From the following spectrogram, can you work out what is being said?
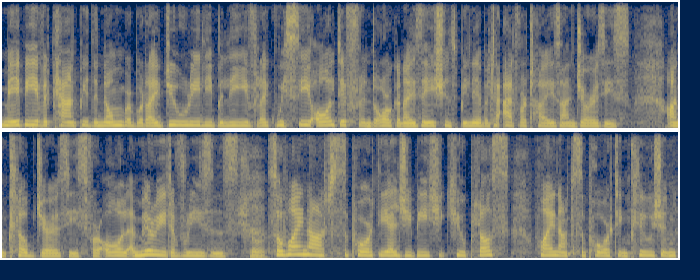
maybe if it can't be the number, but I do really believe, like we see all different organisations being able to advertise on jerseys, on club jerseys, for all a myriad of reasons. Sure. So why not support the LGBTQ plus? Why not support inclusion?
